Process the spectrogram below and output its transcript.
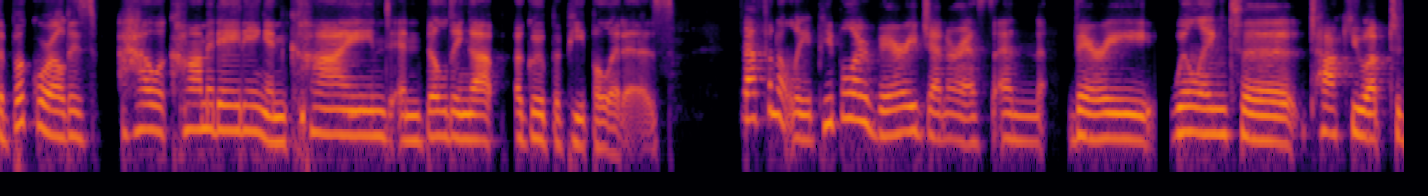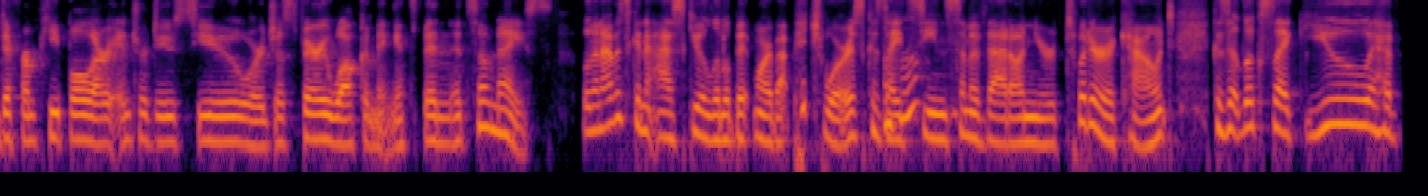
the book world is how accommodating and kind and building up a group of people it is. Definitely. People are very generous and very willing to talk you up to different people or introduce you or just very welcoming. It's been, it's so nice. Well, then I was going to ask you a little bit more about Pitch Wars because I'd mm-hmm. seen some of that on your Twitter account. Because it looks like you have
